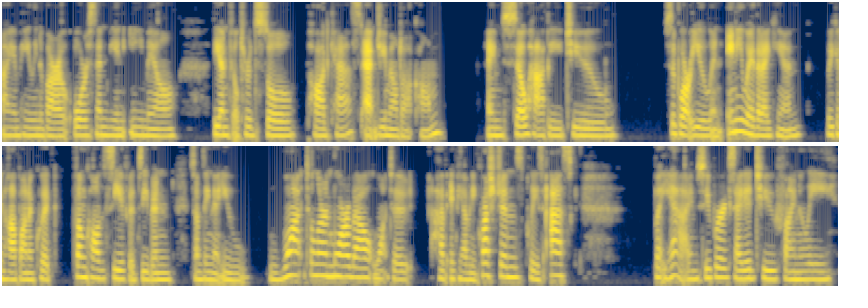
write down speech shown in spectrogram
I am Haley Navarro, or send me an email, the unfiltered soul podcast at gmail.com. I'm so happy to support you in any way that I can. We can hop on a quick phone call to see if it's even something that you want to learn more about, want to have if you have any questions, please ask. But yeah, I'm super excited to finally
